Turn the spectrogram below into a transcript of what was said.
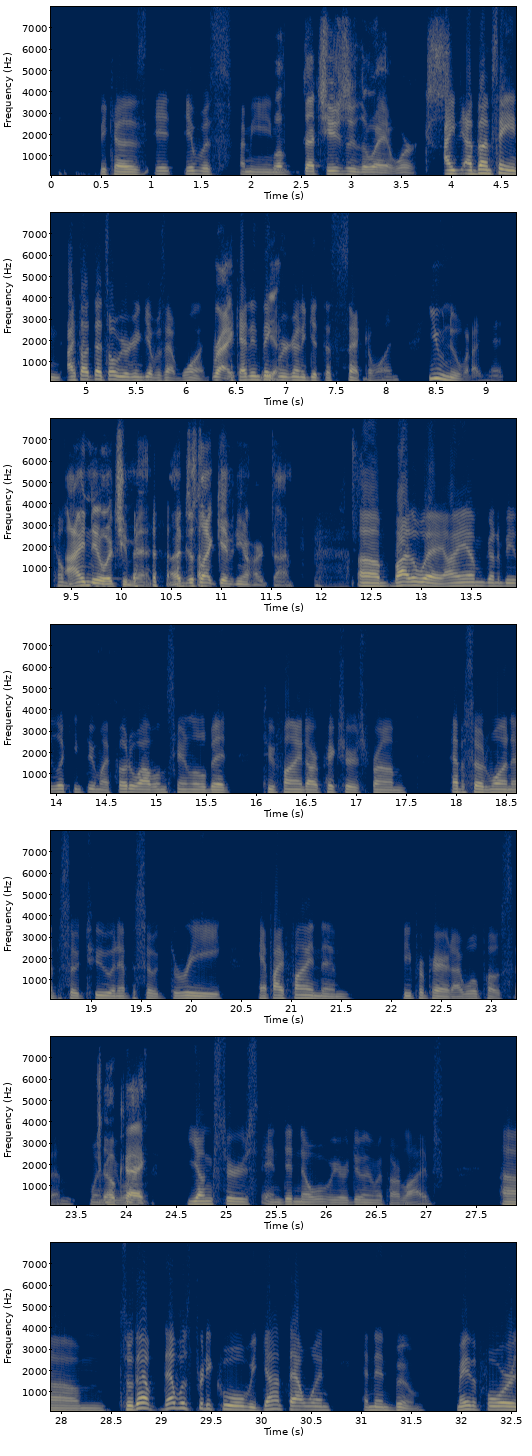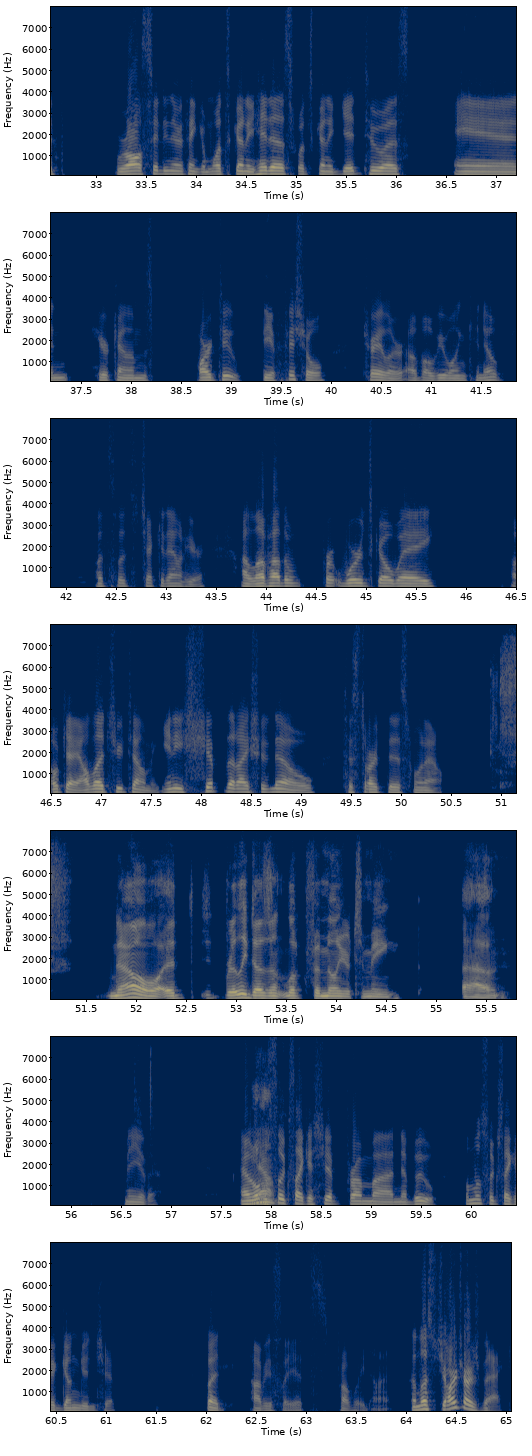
because it it was. I mean, Well, that's usually the way it works. I I'm saying I thought that's all we were gonna get was that one. Right, Like I didn't think yeah. we were gonna get the second one. You knew what I meant. Come on. I knew what you meant. I just like giving you a hard time. Um, by the way, I am going to be looking through my photo albums here in a little bit to find our pictures from episode one, episode two, and episode three. If I find them, be prepared. I will post them when we Okay. Youngsters and didn't know what we were doing with our lives. Um, so that that was pretty cool. We got that one, and then boom, May the fourth, we're all sitting there thinking, what's going to hit us? What's going to get to us? And here comes part two, the official trailer of Obi Wan Kenobi. Let's let's check it out here. I love how the words go away. Okay, I'll let you tell me any ship that I should know to start this one out. No, it, it really doesn't look familiar to me. Uh, me either. And it yeah. almost looks like a ship from uh, Naboo. Almost looks like a Gungan ship, but obviously it's probably not, unless Jar Jar's back.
